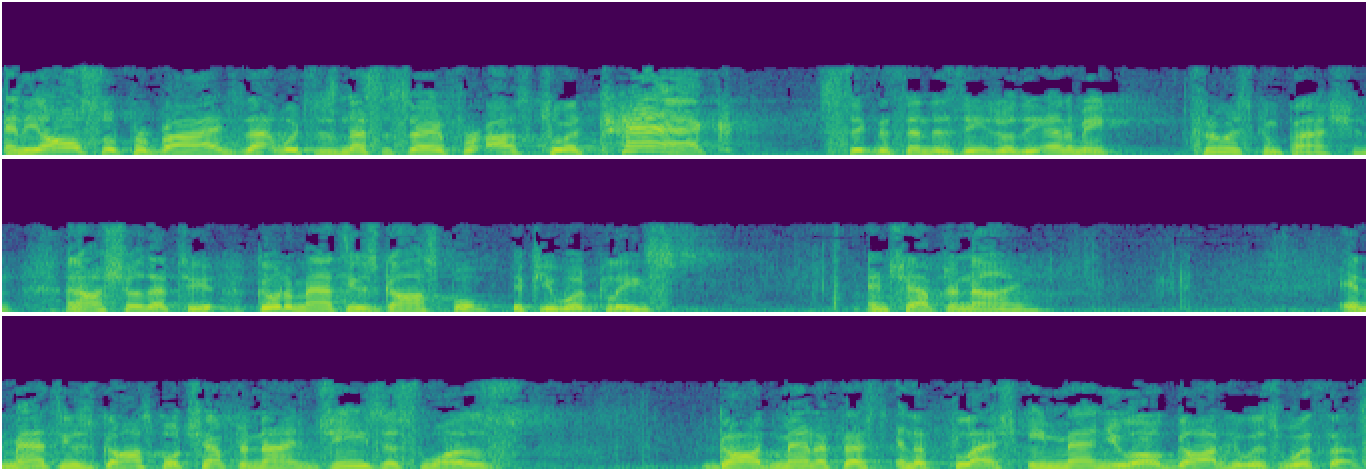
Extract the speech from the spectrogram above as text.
and He also provides that which is necessary for us to attack sickness and disease or the enemy through His compassion. And I'll show that to you. Go to Matthew's Gospel, if you would please, in chapter 9 in Matthew's Gospel, chapter 9, Jesus was God manifest in the flesh, Emmanuel, God who is with us.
